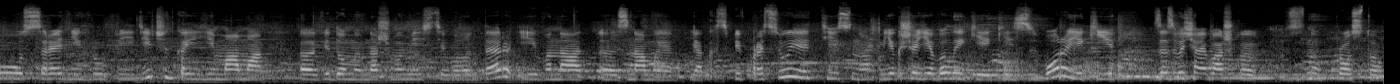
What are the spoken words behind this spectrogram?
у середній групі дівчинка, її мама відомий в нашому місті волонтер, і вона е, з нами як співпрацює тісно. Якщо є великі якісь збори, які зазвичай важко ну просто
